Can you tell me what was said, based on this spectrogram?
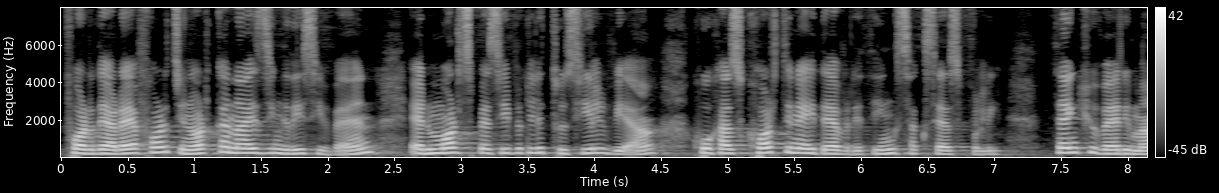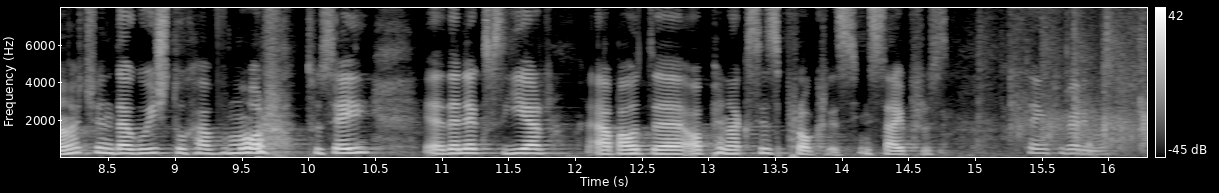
for their efforts in organizing this event, and more specifically to Sylvia, who has coordinated everything successfully. Thank you very much, and I wish to have more to say uh, the next year about the open access progress in Cyprus. Thank you very much.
